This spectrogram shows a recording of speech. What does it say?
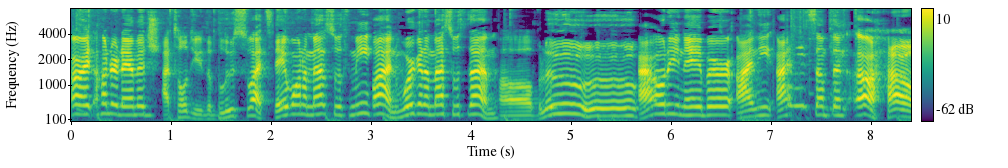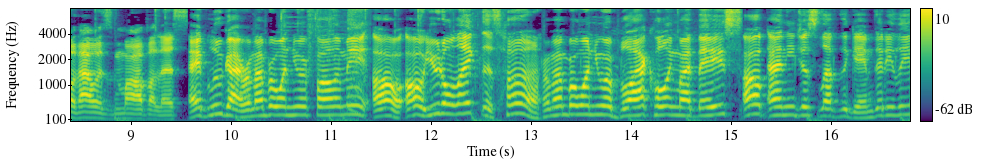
All right, 100 damage. I told you, the blue sweats. They want to mess with me? Fine, we're gonna mess with them. Oh, blue. Howdy, neighbor. I need, I need something. Oh, oh, that was marvelous. Hey, blue guy, remember when you were following me? Oh, oh, you don't like this, huh? Remember when you were black holing my base? Oh, and he just left the game. Did he leave?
